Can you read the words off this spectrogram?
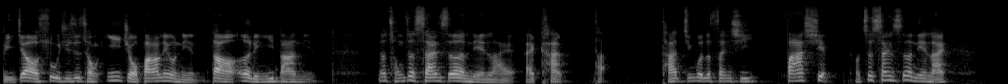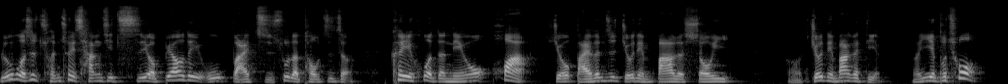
比较数据是从一九八六年到二零一八年。那从这三十二年来来看，他他经过这分析发现，哦，这三十二年来，如果是纯粹长期持有标的五百指数的投资者，可以获得年化九百分之九点八的收益，哦，九点八个点啊，也不错，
